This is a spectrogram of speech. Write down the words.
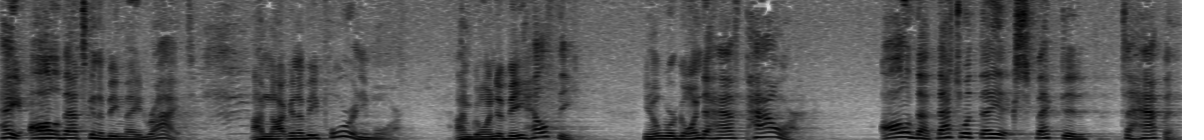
hey, all of that's going to be made right. I'm not going to be poor anymore. I'm going to be healthy. You know, we're going to have power. All of that. That's what they expected to happen.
